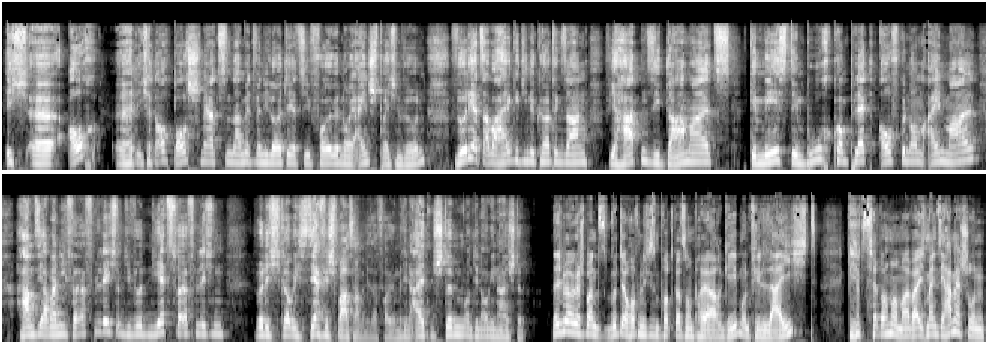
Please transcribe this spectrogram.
Ich äh, auch äh, hätte ich hätte auch Bauchschmerzen damit, wenn die Leute jetzt die Folge neu einsprechen würden. Würde jetzt aber Heike Dine Körting sagen, wir hatten sie damals gemäß dem Buch komplett aufgenommen einmal, haben sie aber nie veröffentlicht und die würden jetzt veröffentlichen, würde ich, glaube ich, sehr viel Spaß haben mit dieser Folge, mit den alten Stimmen und den Originalstimmen. Ich bin mal gespannt. Es wird ja hoffentlich diesen Podcast noch ein paar Jahre geben und vielleicht gibt's ja doch noch mal, weil ich meine, sie haben ja schon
